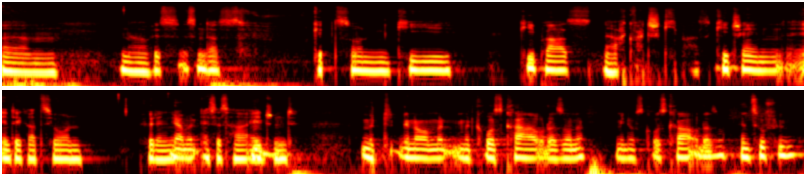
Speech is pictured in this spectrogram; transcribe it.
ähm, Na, was ist denn das? Gibt es so ein Key, KeyPass, na, ach Quatsch, KeyPass, Keychain-Integration für den Ja, SSH-Agent. Mit, genau, mit, mit Groß K oder so, ne? Minus Groß K oder so hinzufügen.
